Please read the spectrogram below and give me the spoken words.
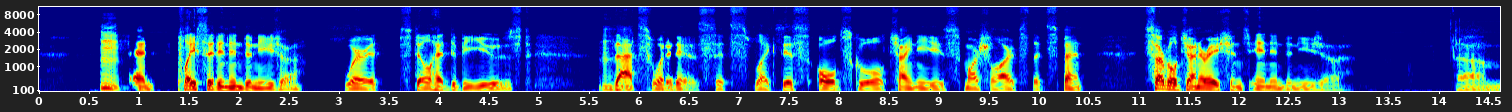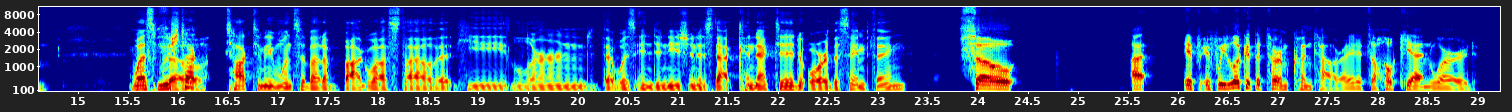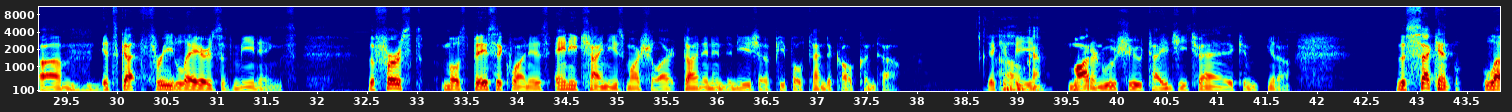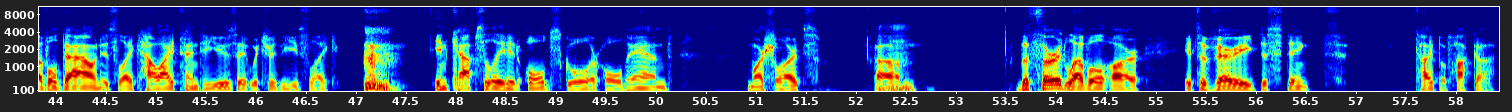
mm. and place it in Indonesia where it still had to be used. Mm-hmm. That's what it is. It's like this old school Chinese martial arts that spent several generations in Indonesia. Um, Wes Mush so, talked to me once about a Bagua style that he learned that was Indonesian. Is that connected or the same thing? So if if we look at the term Kun-Tao, right, it's a Hokkien word. Um, mm-hmm. It's got three layers of meanings. The first, most basic one is any Chinese martial art done in Indonesia, people tend to call Kun-Tao. It can oh, okay. be modern wushu, tai chi chuan. It can, you know. The second level down is like how I tend to use it, which are these like encapsulated old school or old hand martial arts. Mm-hmm. Um, the third level are it's a very distinct type of Hakka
